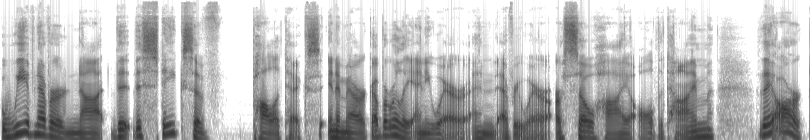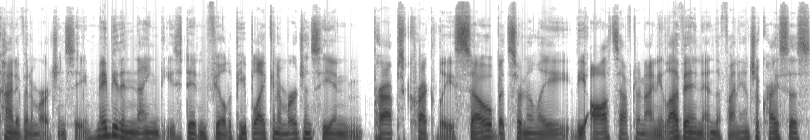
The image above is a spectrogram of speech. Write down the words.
We have never not, the, the stakes of politics in America, but really anywhere and everywhere, are so high all the time. They are kind of an emergency. Maybe the 90s didn't feel to people like an emergency, and perhaps correctly so, but certainly the aughts after 9 11 and the financial crisis.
